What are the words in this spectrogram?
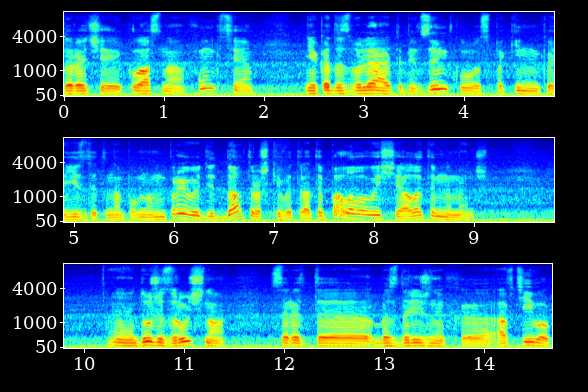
до речі, класна функція, яка дозволяє тобі взимку спокійненько їздити на повному приводі. Да, трошки витрати палива вищі, але тим не менше. Е, Дуже зручно серед е, бездоріжних е, автівок,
